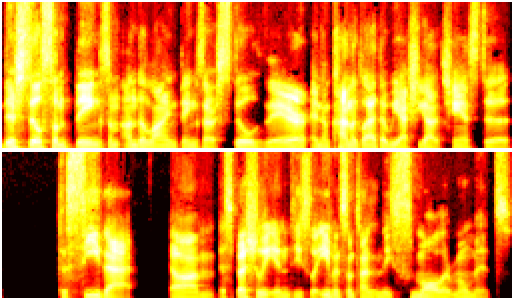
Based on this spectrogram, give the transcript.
there's still some things, some underlying things that are still there. And I'm kind of glad that we actually got a chance to to see that. Um, especially in these like even sometimes in these smaller moments.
